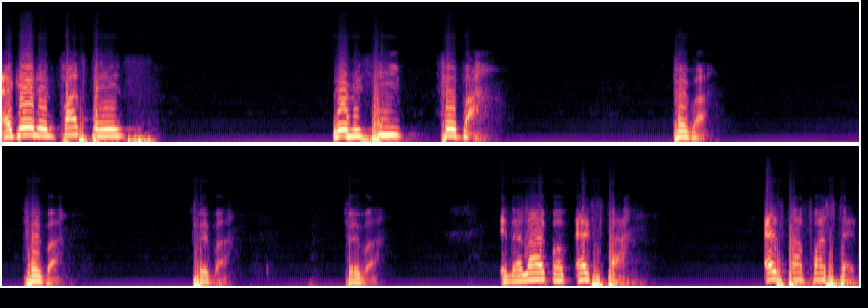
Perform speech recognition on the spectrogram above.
Again, in fastings, we receive favor. Favor. Favor. Favor. Favor. In the life of Esther, Esther fasted.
